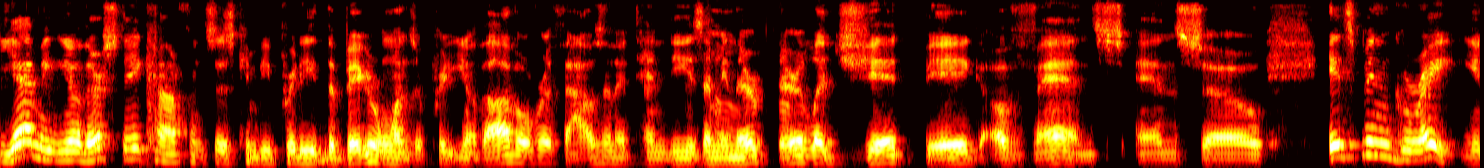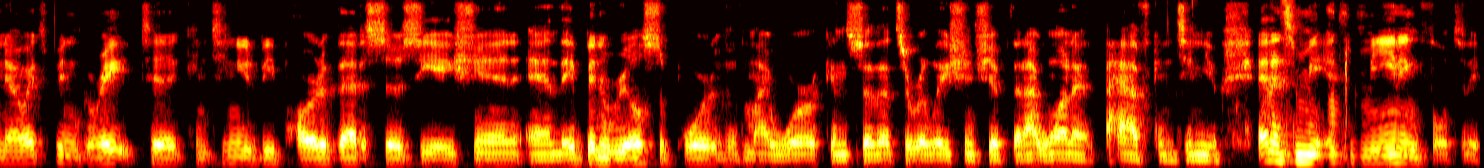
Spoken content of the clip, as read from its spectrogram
Yeah, I mean, you know, their state conferences can be pretty. The bigger ones are pretty. You know, they'll have over a thousand attendees. I mean, oh, they're they're legit big events, and so it's been great. You know, it's been great to continue to be part of that association, and they've been real supportive of my work, and so that's a relationship that I want to have continue. And it's me, it's meaningful to me.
